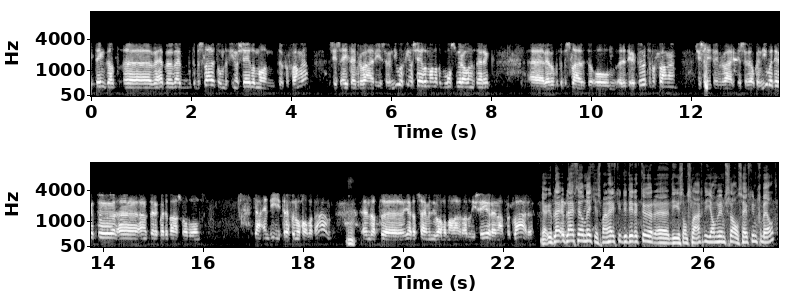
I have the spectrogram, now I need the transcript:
Ik denk dat we, hebben, wij moeten besluiten om de financiële man te vervangen. Sinds 1 februari is er een nieuwe financiële man op het bondsbureau aan het werk. We hebben moeten besluiten om de directeur te vervangen. Sinds 1 februari is er ook een nieuwe directeur aan het werk bij de Basketbalbond. Ja, en die treffen nogal wat aan. En dat, eh, ja, dat zijn we nu allemaal aan het analyseren en aan het verklaren. Ja, u, blij- u blijft heel netjes, maar heeft u de directeur eh, die is ontslagen, die Jan-Wim Stals, heeft u hem gebeld?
